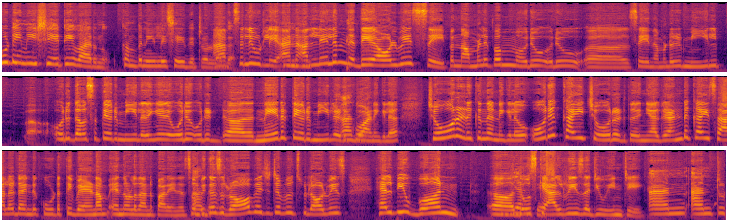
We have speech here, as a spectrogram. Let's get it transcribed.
ഗുഡ് ഇനീഷ്യേറ്റീവ് ആയിരുന്നു കമ്പനിയിൽ ചെയ്തിട്ടുള്ളത്. ആൻഡ് അല്ലേലും ദേ ഓൾവേസ് സേ ഇപ്പം നമ്മളിപ്പം ഒരു ഒരു സേ നമ്മുടെ ഒരു മീൽ ഒരു ദിവസത്തെ ഒരു മീൽ അല്ലെങ്കിൽ ഒരു ഒരു നേരത്തെ ഒരു മീൽ എടുക്കുവാണെങ്കിൽ ചോറ് എടുക്കുന്നുണ്ടെങ്കിൽ ഒരു കൈ ചോറ് എടുത്തു കഴിഞ്ഞാൽ രണ്ട് കൈ സാലഡ് അതിന്റെ കൂട്ടത്തിൽ വേണം എന്നുള്ളതാണ് പറയുന്നത്. So because raw vegetables will always help you burn those calories that you intake and and to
